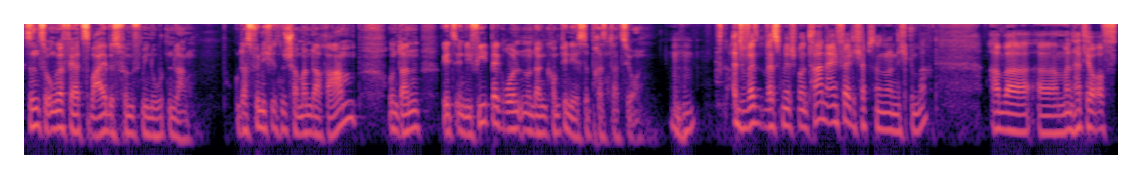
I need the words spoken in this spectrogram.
sind so ungefähr zwei bis fünf Minuten lang. Und das finde ich ist ein charmanter Rahmen. Und dann geht es in die Feedbackrunden und dann kommt die nächste Präsentation. Mhm. Also was, was, mir spontan einfällt, ich habe es noch nicht gemacht, aber äh, man hat ja oft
